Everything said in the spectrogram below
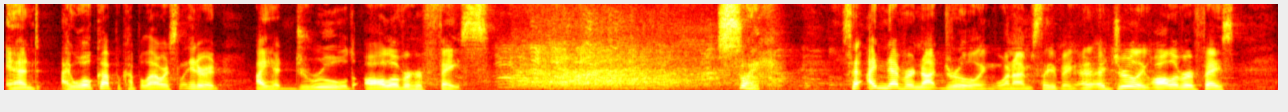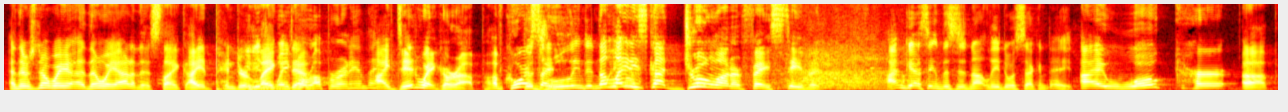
And I woke up a couple hours later and I had drooled all over her face. It's like, so I'm never not drooling when I'm sleeping. I, I drooling all over her face. And there's no way, uh, no way out of this. Like I had pinned her You didn't leg wake down. her up or anything? I did wake her up. Of course. The I- drooling didn't The wake her lady's got drool on her face, Stephen. I'm guessing this did not lead to a second date. I woke her up,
